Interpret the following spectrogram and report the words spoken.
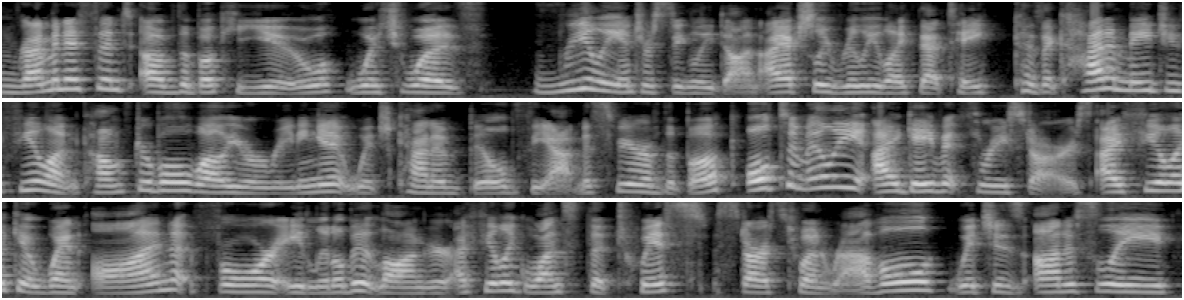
reminiscent of the book You, which was really interestingly done. I actually really like that take because it kind of made you feel uncomfortable while you were reading it, which kind of builds the atmosphere of the book. Ultimately, I gave it three stars. I feel like it went on for a little bit longer. I feel like once the twist starts to unravel, which is honestly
